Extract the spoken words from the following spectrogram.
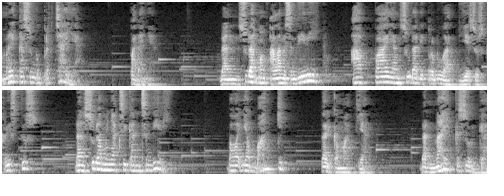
mereka sungguh percaya padanya dan sudah mengalami sendiri apa yang sudah diperbuat Yesus Kristus dan sudah menyaksikan sendiri bahwa ia bangkit dari kematian dan naik ke surga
